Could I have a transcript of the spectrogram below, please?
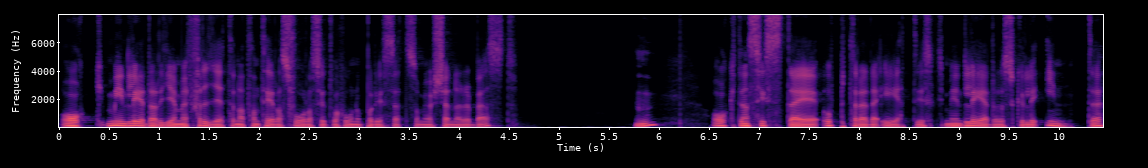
Och min ledare ger mig friheten att hantera svåra situationer på det sätt som jag känner är bäst. Mm. Och den sista är uppträda etiskt. Min ledare skulle inte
